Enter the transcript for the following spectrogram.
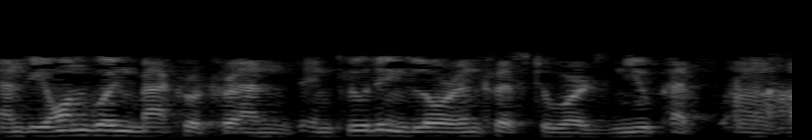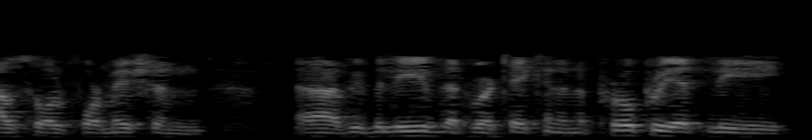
and the ongoing macro trends, including lower interest towards new pet uh, household formation, we believe that we're taking an appropriately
